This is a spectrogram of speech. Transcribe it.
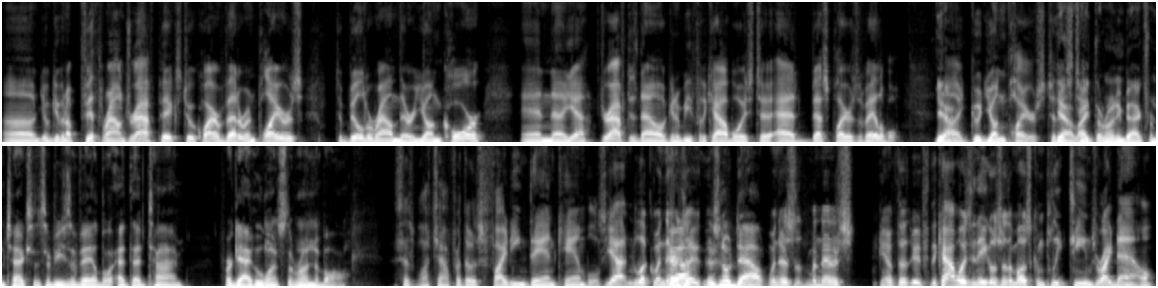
Uh, you know, giving up fifth round draft picks to acquire veteran players to build around their young core. And uh, yeah, draft is now going to be for the Cowboys to add best players available. Yeah. uh, good young players to yeah, team. like the running back from Texas, if he's available at that time for a guy who wants to run the ball. It says, "Watch out for those fighting Dan Campbells." Yeah, look when there's Yeah, a there's no doubt. when there's when there's you know if the, if the Cowboys and Eagles are the most complete teams right now,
